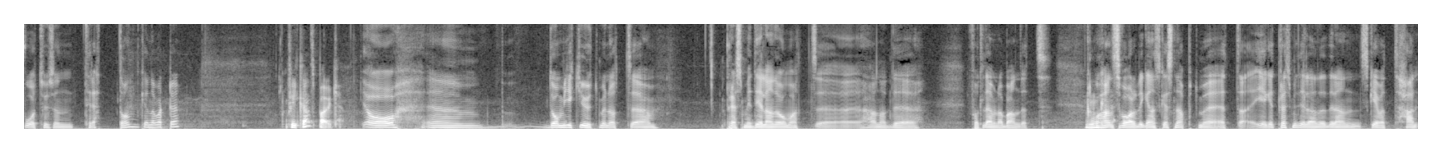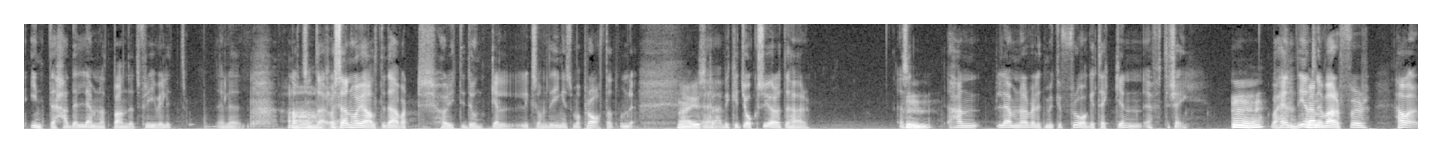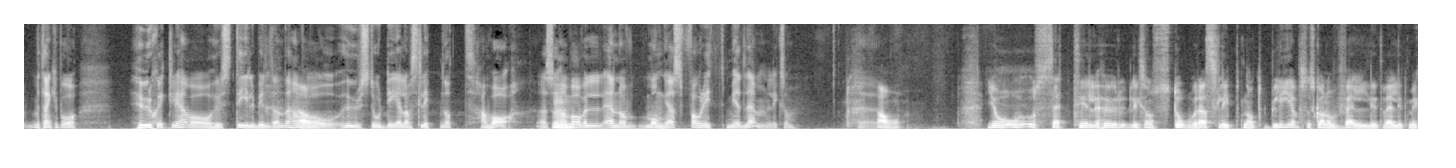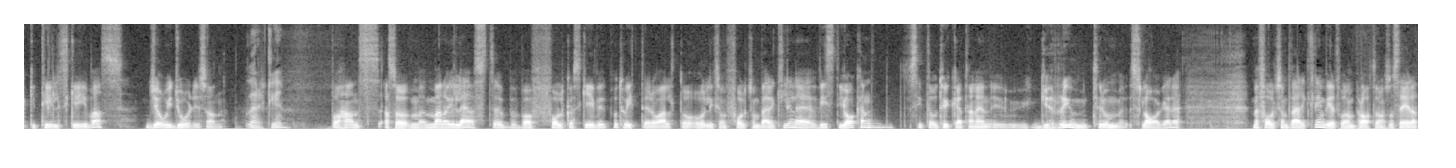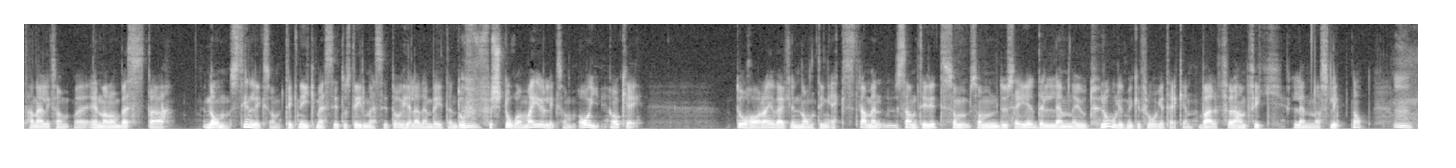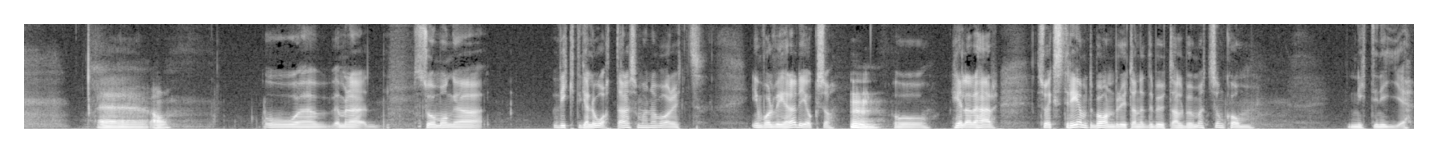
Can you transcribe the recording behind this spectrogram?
2013 kan det ha varit det? Fick han spark? Ja, ehm, de gick ju ut med något eh, pressmeddelande om att eh, han hade fått lämna bandet Mm. Och han svarade ganska snabbt med ett eget pressmeddelande där han skrev att han inte hade lämnat bandet frivilligt Eller något Ah, sånt där okej. Och sen har ju allt det där varit höjt i dunkel liksom Det är ingen som har pratat om det Nej, just eh, det. Vilket ju också gör att det här Alltså Mm. han lämnar väldigt mycket frågetecken efter sig Mm. Vad hände egentligen? Men- Varför? Han, med tanke på hur skicklig han var och hur stilbildande han Ja. var och hur stor del av Slipknot han var Alltså Mm. han var väl en av mångas favoritmedlem liksom Eh, Ja. Jo, och, och sett till hur liksom stora Slipknot blev så ska nog väldigt, väldigt mycket tillskrivas Joey Jordison. Verkligen På hans, alltså ma- man har ju läst eh, vad folk har skrivit på Twitter och allt och, och liksom folk som verkligen är, visst jag kan sitta och tycka att han är en eh, grym trumslagare. Men folk som verkligen vet vad de pratar om som säger att han är liksom en av de bästa någonsin liksom. Teknikmässigt och stilmässigt och hela den biten. Då Mm. förstår man ju liksom oj okej. Då har han ju verkligen någonting extra. Men samtidigt som, som du säger det lämnar ju otroligt mycket frågetecken. Varför han fick lämna Slipknot. mm. Eh, ja. Och eh, jag menar Så många Viktiga låtar som han har varit Involverad i också Mm. Och hela det här Så extremt banbrytande debutalbumet som kom 99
